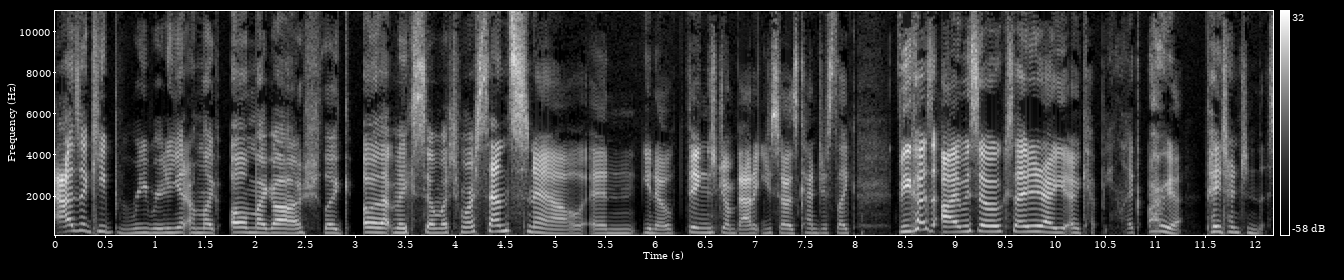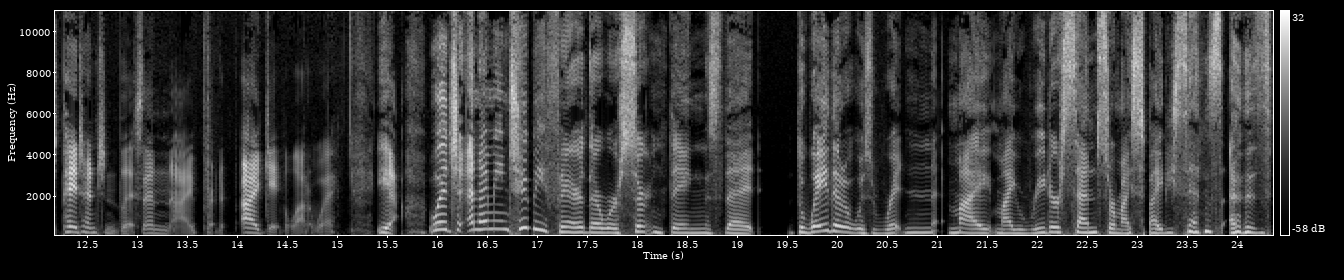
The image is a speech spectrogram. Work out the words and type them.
as I keep rereading it, I'm like, oh my gosh, like, oh, that makes so much more sense now. And, you know, things jump out at you. So I was kind of just like, because I was so excited, I, I kept being like, Arya, pay attention to this, pay attention to this. And I, I gave a lot away. Yeah. Which, and I mean, to be fair, there were certain things that the way that it was written, my my reader sense or my spidey sense, as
